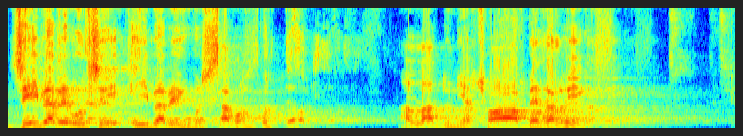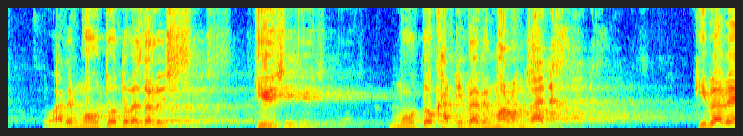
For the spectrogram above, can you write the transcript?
যেইভাবে বলছে, এইভাবে উপস্থাপন করতে হবে। আল্লাহ দুনিয়া সব বেজাল হয়ে গেছে। তো আরে মৌতো তো বেজাল হয়েছে। কি হয়েছে? মৌতো খাঁটিভাবে মরণ যায় না। কীভাবে?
